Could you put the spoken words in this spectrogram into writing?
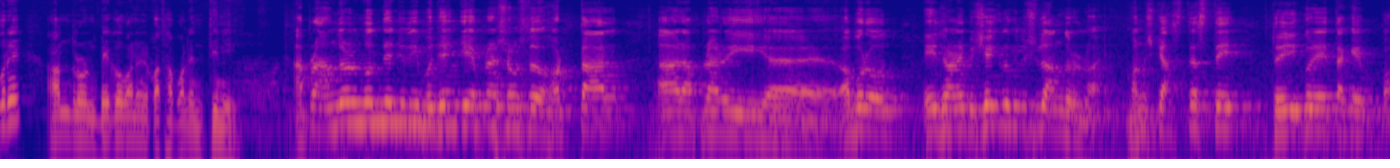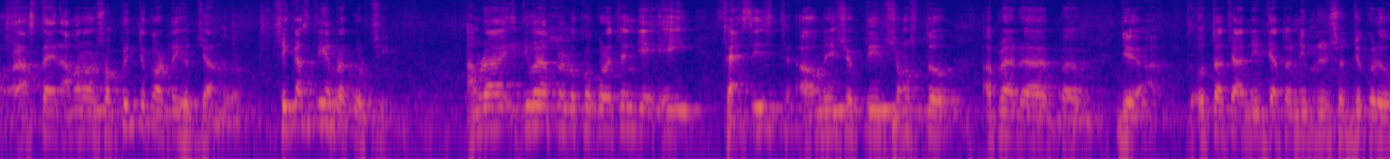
করে আন্দোলন বেগবানের কথা বলেন তিনি। আপনার আন্দোলন বলতে যদি বোঝেন যে আপনার সমস্ত হরতাল আর আপনার ওই অবরোধ, এই ধরনের বিষয়গুলো কিন্তু শুধু আন্দোলন নয়। মানুষকে আস্তে আস্তে তৈরি করে তাকে রাস্তায় নামানো সম্পৃক্ত করাটাই হচ্ছে আন্দোলন। সেই কাজটি আমরা করছি। আমরা ইতিমধ্যে আপনারা লক্ষ্য করেছেন যে এই ফ্যাসিস্ট, আওয়ামী শক্তির সমস্ত আপনার যে অত্যাচার, নির্যাতন, নিপীড়ন সহ্য করেও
